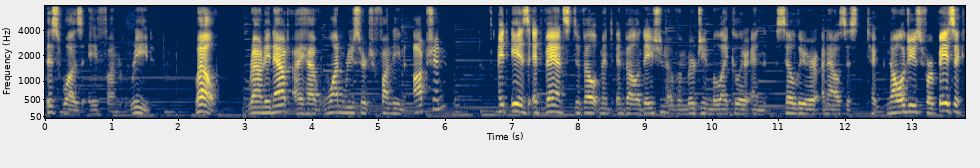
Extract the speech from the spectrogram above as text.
This was a fun read. Well, rounding out, I have one research funding option. It is Advanced Development and Validation of Emerging Molecular and Cellular Analysis Technologies for Basic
